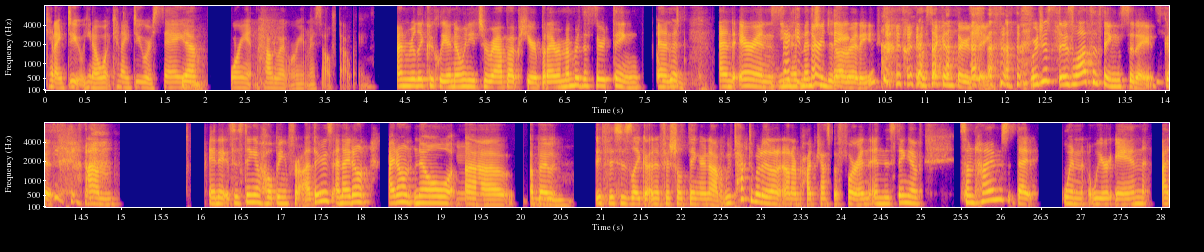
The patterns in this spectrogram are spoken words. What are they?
can I do? You know, what can I do or say? Yeah. Orient how do I orient myself that way? And really quickly, I know we need to wrap up here, but I remember the third thing, and oh, and Erin, you had mentioned it thing. already. the second, third thing. We're just there's lots of things today. It's good. Um, and it's this thing of hoping for others, and I don't I don't know mm. uh, about mm. if this is like an official thing or not, but we've talked about it on, on our podcast before, and and this thing of sometimes that when we're in a,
